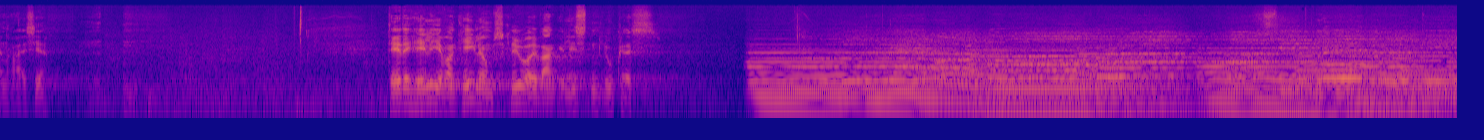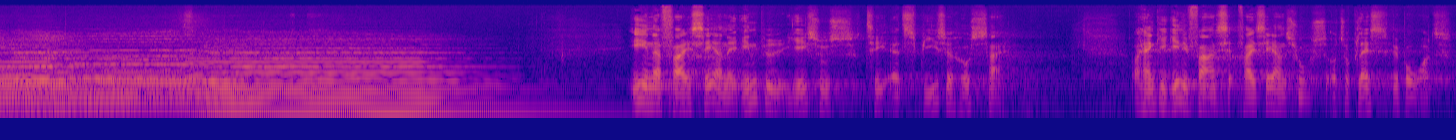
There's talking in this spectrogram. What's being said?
gerne rejse jer. Dette hellige evangelium skriver evangelisten Lukas. En af farisæerne indbød Jesus til at spise hos sig. Og han gik ind i farisæerens hus og tog plads ved bordet.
